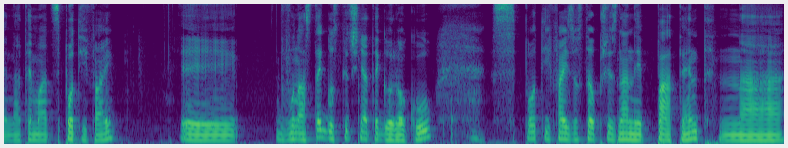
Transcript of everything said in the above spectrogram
y, na temat Spotify. Y, 12 stycznia tego roku Spotify został przyznany patent na,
